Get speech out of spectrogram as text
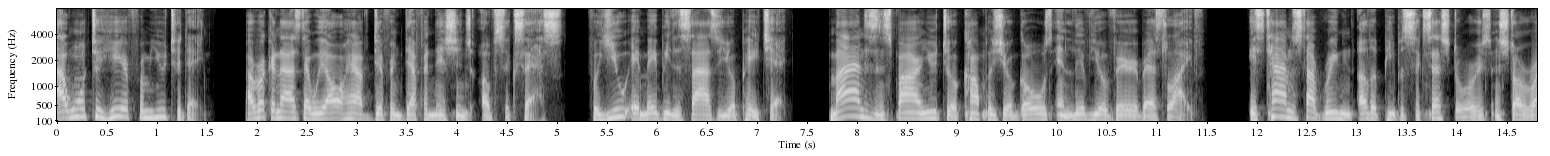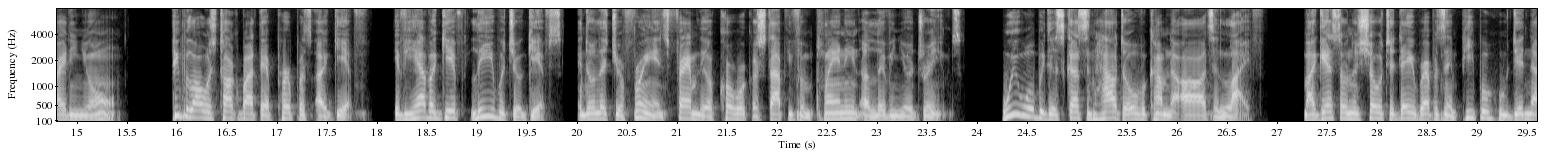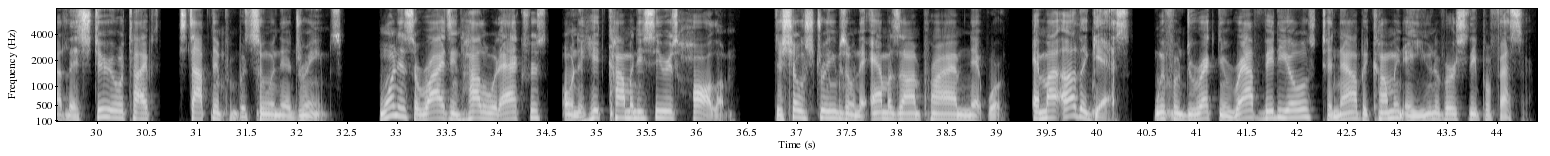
I want to hear from you today. I recognize that we all have different definitions of success. For you, it may be the size of your paycheck. Mine is inspiring you to accomplish your goals and live your very best life. It's time to stop reading other people's success stories and start writing your own. People always talk about their purpose or gift. If you have a gift, lead with your gifts and don't let your friends, family, or coworkers stop you from planning or living your dreams. We will be discussing how to overcome the odds in life. My guests on the show today represent people who did not let stereotypes stop them from pursuing their dreams. One is a rising Hollywood actress on the hit comedy series Harlem. The show streams on the Amazon Prime network. And my other guest went from directing rap videos to now becoming a university professor.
